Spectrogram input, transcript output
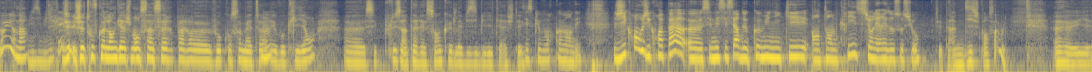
oui, il y en a. visibilité. Je, trouve que l'engagement sincère par euh, vos consommateurs mmh. et vos clients, c'est plus intéressant que de la visibilité achetée. C'est ce que vous recommandez. J'y crois ou j'y crois pas, c'est nécessaire de communiquer en temps de crise sur les réseaux sociaux. C'est indispensable. Euh,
